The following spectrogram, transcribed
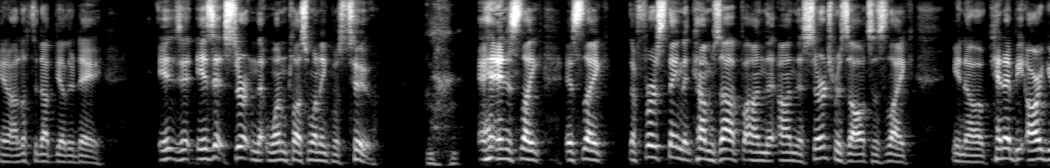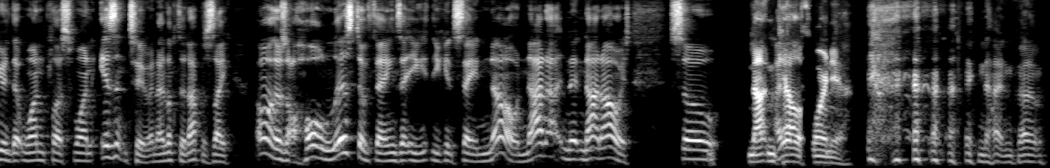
you know, I looked it up the other day is it is it certain that one plus one equals two? And it's like it's like the first thing that comes up on the on the search results is like you know can it be argued that one plus one isn't two? And i looked it up. It's like oh there's a whole list of things that you, you can say no not not always. So not in california. Not in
